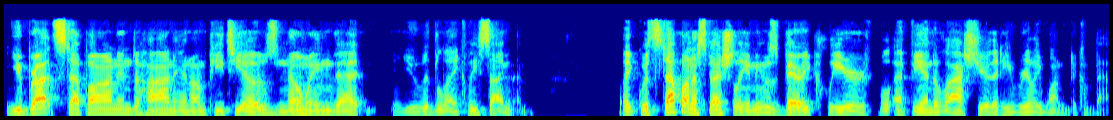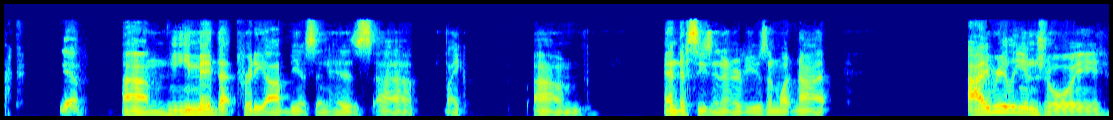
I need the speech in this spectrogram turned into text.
you brought Stepan and de Haan in on PTOs knowing that you would likely sign them. Like with Stepan, especially, I mean, it was very clear at the end of last year that he really wanted to come back. Yeah. Um, he made that pretty obvious in his uh like um end of season interviews and whatnot. I really enjoy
